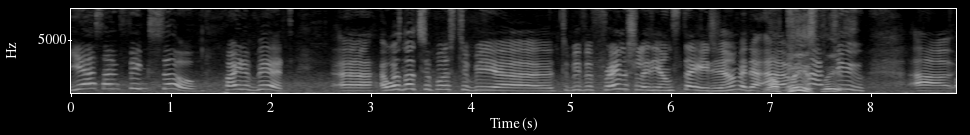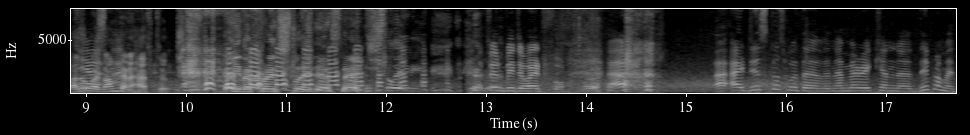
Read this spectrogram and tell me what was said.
Yes, I think so, quite a bit. Uh, I was not supposed to be uh, to be the French lady on stage, you but uh, no, I please, have please. to. Uh, Otherwise, yeah. I'm going to have to be the French lady on stage. French lady. that would be dreadful. Uh, I, I discussed with an American uh, diplomat.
